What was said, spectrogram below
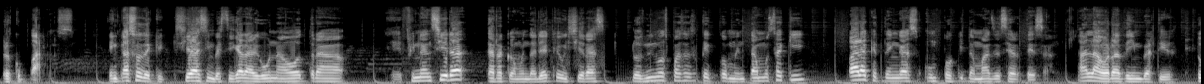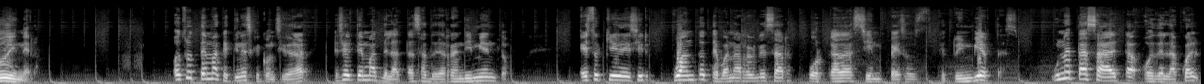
preocuparnos. En caso de que quisieras investigar alguna otra eh, financiera, te recomendaría que hicieras los mismos pasos que comentamos aquí para que tengas un poquito más de certeza a la hora de invertir tu dinero. Otro tema que tienes que considerar es el tema de la tasa de rendimiento. Esto quiere decir cuánto te van a regresar por cada 100 pesos que tú inviertas. Una tasa alta o de la cual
